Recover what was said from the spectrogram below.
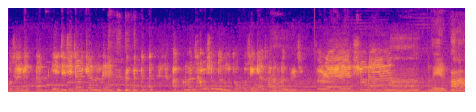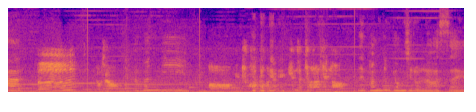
고생했다. 이제 시작이야 근데. 앞으로 한 30년은 더 고생해야 사람 만들지. 그래 쉬어라. 아 내일 봐. 어. 여보세요? 아버님. 어, 이 축하한다고 괜찮 전화할 수 있나? 네 방금 병실 올라왔어요.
